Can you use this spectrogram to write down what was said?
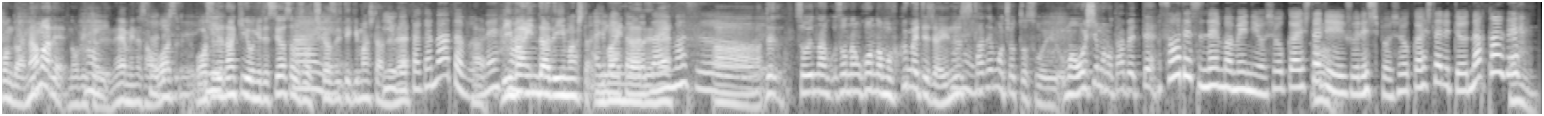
今度は生で伸びというねはい。皆さんお忘れなきようにですよ。そろそろはい。近づいてきましたんでね。夕方かな多分ね、はい。リマインダーで言いました、はいリマインダーでね。ありがとうござい。ますあーで、そんな、そんなこんなも含めて、じゃあ、N スタでもちょっとそういう、まあ、美味しいもの食べて。そうですね、まあ、メニューを紹介したり、レシピを紹介したりという中で、うん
